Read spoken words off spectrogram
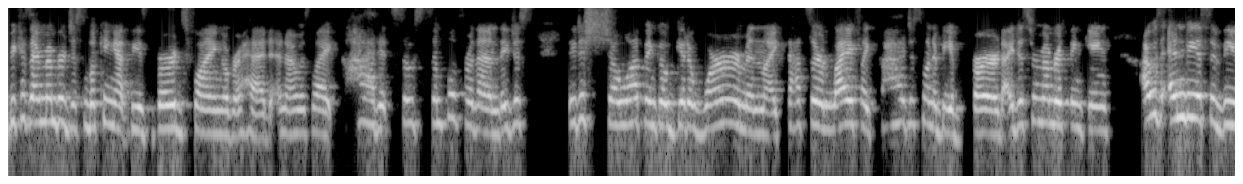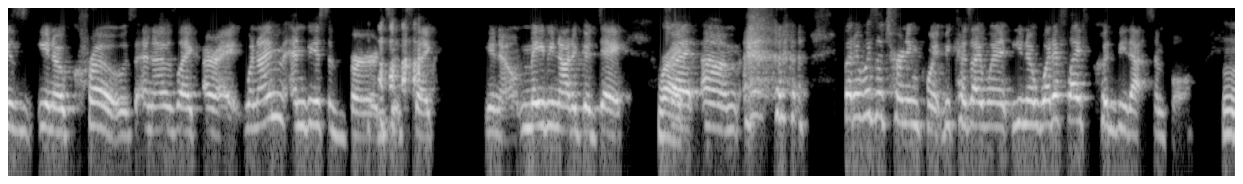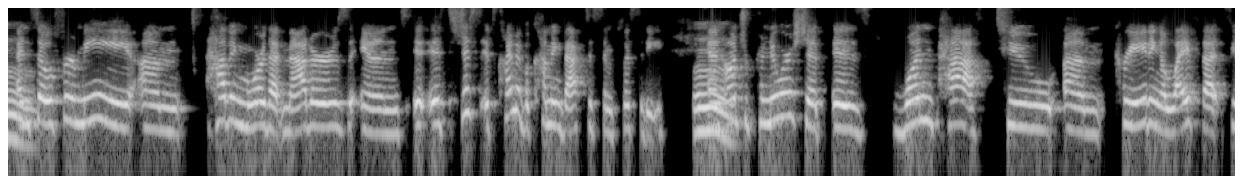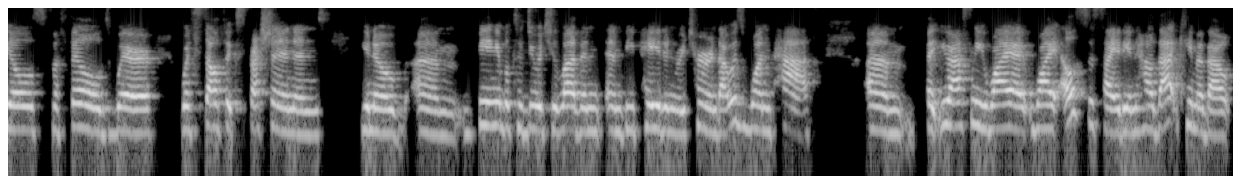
because I remember just looking at these birds flying overhead and I was like, God, it's so simple for them. They just, they just show up and go get a worm and like, that's their life. Like, God, I just want to be a bird. I just remember thinking, I was envious of these, you know, crows. And I was like, all right, when I'm envious of birds, it's like, you know, maybe not a good day. Right. But, um, but it was a turning point because I went, you know, what if life could be that simple? Mm. And so for me, um, having more that matters and it, it's just, it's kind of a coming back to simplicity. Mm. And entrepreneurship is one path to um, creating a life that feels fulfilled where with self-expression and, you know, um, being able to do what you love and, and be paid in return. That was one path. Um, but you asked me why I, why else Society and how that came about.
